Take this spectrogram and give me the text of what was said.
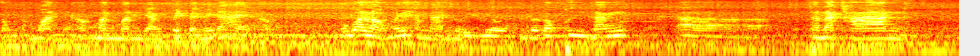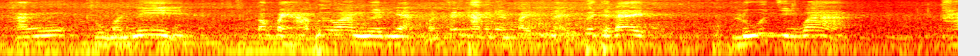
สองสามวันเนี่ยครับมันมันยังเป็นไปไม่ได้ครับ เพราะว่าเราไม่ได้ทำงานหน่วยเดียวคือเราต้องพึ่งทั้งอ่าธนาคาร ทั้งทูมันนี่ต้องไปหาเพื่อว่าเงินเนี่ยมันเส้นทางการเงินไปที่ไหน เพื่อจะได้รู้จริงว่าใคร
